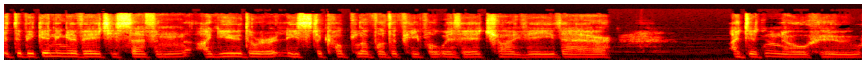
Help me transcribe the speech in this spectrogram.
at the beginning of 87, I knew there were at least a couple of other people with HIV there. I didn't know who.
